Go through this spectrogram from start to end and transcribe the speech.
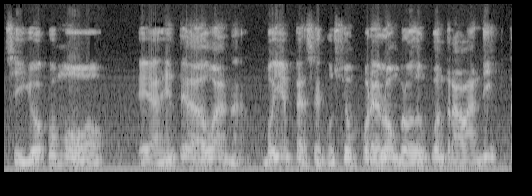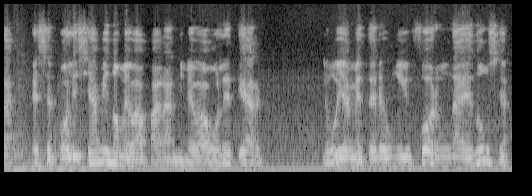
si yo como eh, agente de aduana voy en persecución por el hombro de un contrabandista, ese policía a mí no me va a parar ni me va a boletear. Le voy a meter un informe, una denuncia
